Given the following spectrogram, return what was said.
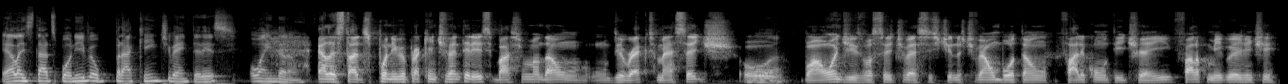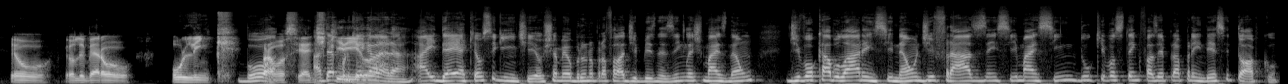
ela está disponível para quem tiver interesse ou ainda não? Ela está disponível para quem tiver interesse, basta me mandar um, um direct message Boa. ou aonde você estiver assistindo, se tiver um botão fale com o teacher aí, fala comigo e a gente eu eu libero o link para você adquirir. Até porque, galera, a ideia aqui é o seguinte: eu chamei o Bruno para falar de business English, mas não de vocabulário em si, não de frases em si, mas sim do que você tem que fazer para aprender esse tópico.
